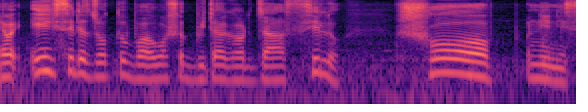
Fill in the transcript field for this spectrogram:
এবার এই সাইডে যত বসত বিটা ঘর যা ছিল, সব নিয়ে নিস।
